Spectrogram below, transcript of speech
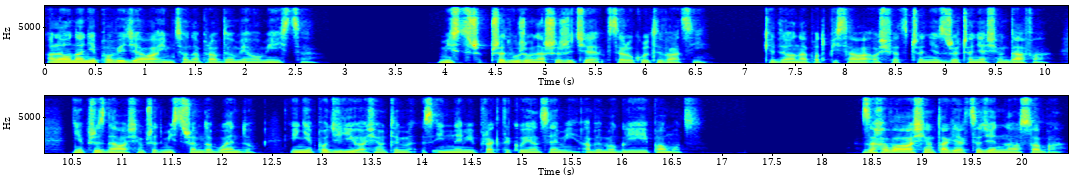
ale ona nie powiedziała im, co naprawdę miało miejsce. Mistrz przedłużył nasze życie w celu kultywacji. Kiedy ona podpisała oświadczenie zrzeczenia się Dafa, nie przyznała się przed mistrzem do błędu i nie podzieliła się tym z innymi praktykującymi, aby mogli jej pomóc. Zachowała się tak jak codzienna osoba.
